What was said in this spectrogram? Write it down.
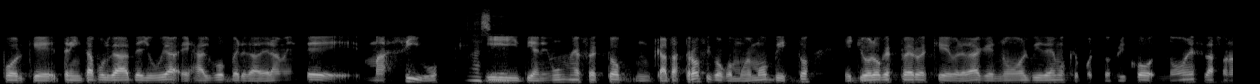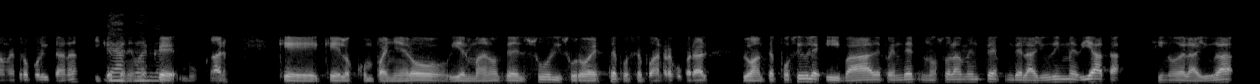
porque 30 pulgadas de lluvia es algo verdaderamente masivo y tiene un efecto catastrófico como hemos visto. Yo lo que espero es que, verdad, que no olvidemos que Puerto Rico no es la zona metropolitana y que tenemos que buscar que, que los compañeros y hermanos del sur y suroeste pues se puedan recuperar lo antes posible. Y va a depender no solamente de la ayuda inmediata, sino de la ayuda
